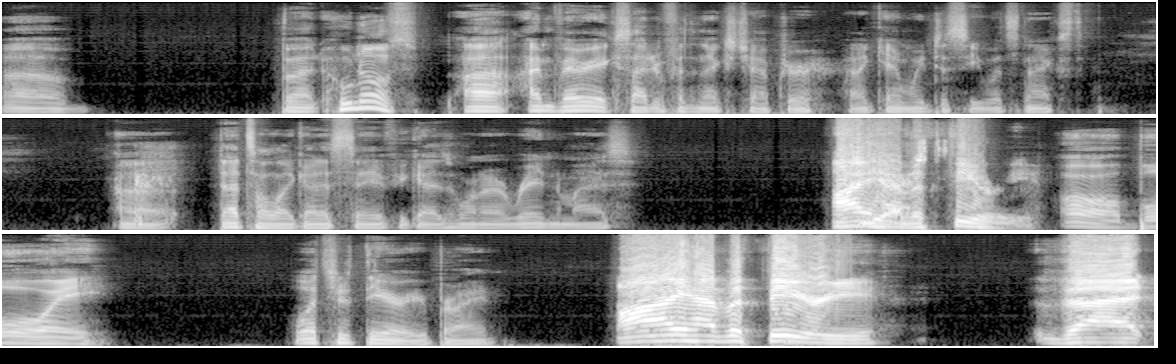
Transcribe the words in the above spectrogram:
Um, but who knows? Uh, I'm very excited for the next chapter. I can't wait to see what's next. Uh, that's all I got to say if you guys want to randomize. I Yes. have a theory. Oh, boy. What's your theory, Brian? I have a theory that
